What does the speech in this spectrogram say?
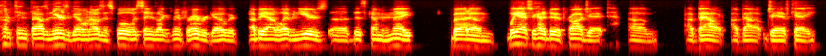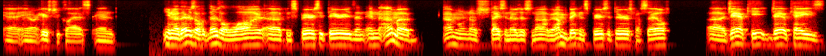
umpteen thousand years ago when I was in school, it seems like it's been forever ago, but I'll be out 11 years uh, this coming May. But um, we actually had to do a project um, about about JFK uh, in our history class, and you know, there's a there's a lot of conspiracy theories, and and I'm a I don't know if Stacey knows this or not, but I'm a big conspiracy theorist myself uh, JFK JFK's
